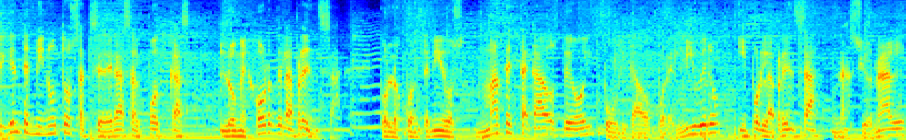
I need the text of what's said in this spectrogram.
siguientes minutos accederás al podcast Lo mejor de la prensa, con los contenidos más destacados de hoy publicados por el libro y por la prensa nacional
